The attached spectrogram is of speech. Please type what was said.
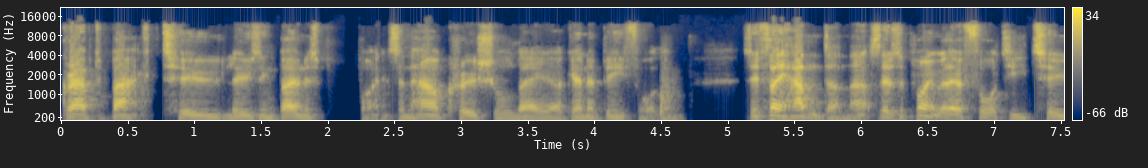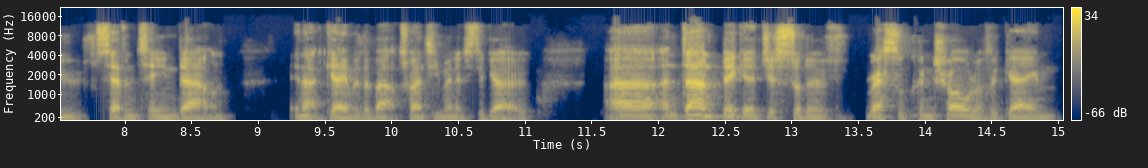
grabbed back to losing bonus points and how crucial they are going to be for them. So if they hadn't done that, so there's a point where they were 42 17 down in that game with about 20 minutes to go. Uh, and Dan Biggar just sort of wrestled control of the game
